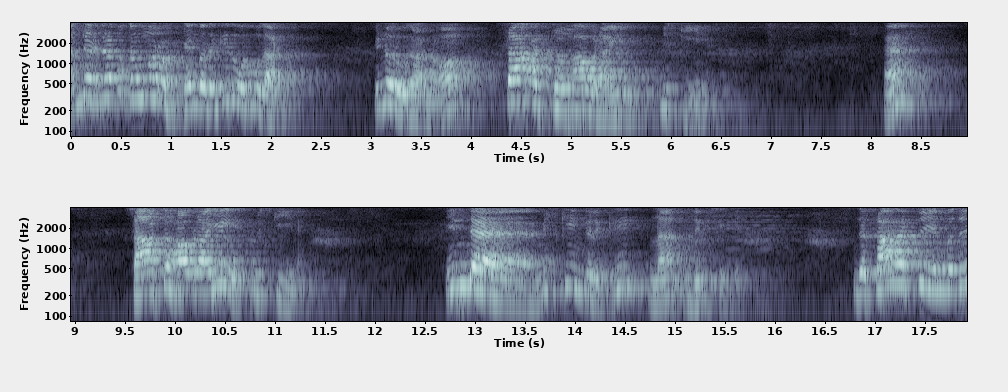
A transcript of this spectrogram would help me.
அந்த இடத்துல பக்கம் வரும் என்பதற்கு இது ஒரு உதாரணம். இன்னொரு உதாரணம் சாத்து ஹாவலாயி மிஸ்கீன. சாத்து ஹாவலாயி மிஸ்கீன. இந்த மிஸ்கீன்களுக்கு நான் உதவி செய்வேன். இந்த சாத்து என்பது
